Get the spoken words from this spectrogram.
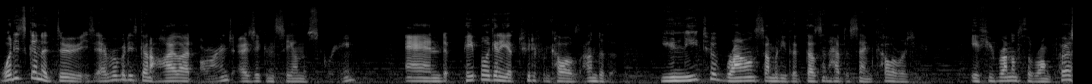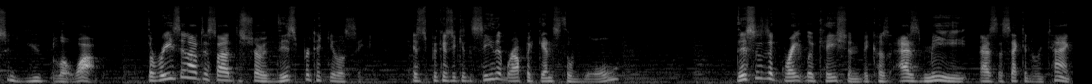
What it's going to do is everybody's going to highlight orange, as you can see on the screen, and people are going to get two different colors under them. You need to run on somebody that doesn't have the same color as you. If you run onto the wrong person, you blow up. The reason I've decided to show this particular scene is because you can see that we're up against the wall. This is a great location because as me, as the secondary tank,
